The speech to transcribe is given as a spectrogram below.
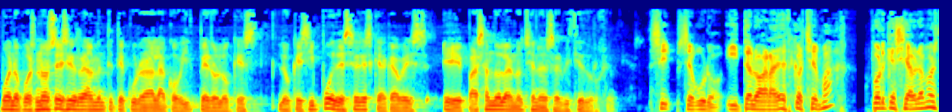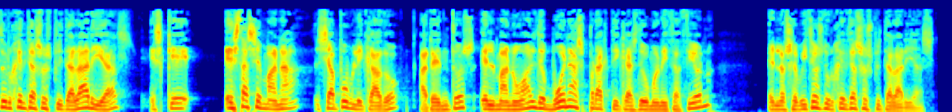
Bueno, pues no sé si realmente te curará la COVID, pero lo que, es, lo que sí puede ser es que acabes eh, pasando la noche en el servicio de urgencias. Sí, seguro. Y te lo agradezco, Chema, porque si hablamos de urgencias hospitalarias, es que esta semana se ha publicado, atentos, el Manual de Buenas Prácticas de Humanización en los Servicios de Urgencias Hospitalarias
